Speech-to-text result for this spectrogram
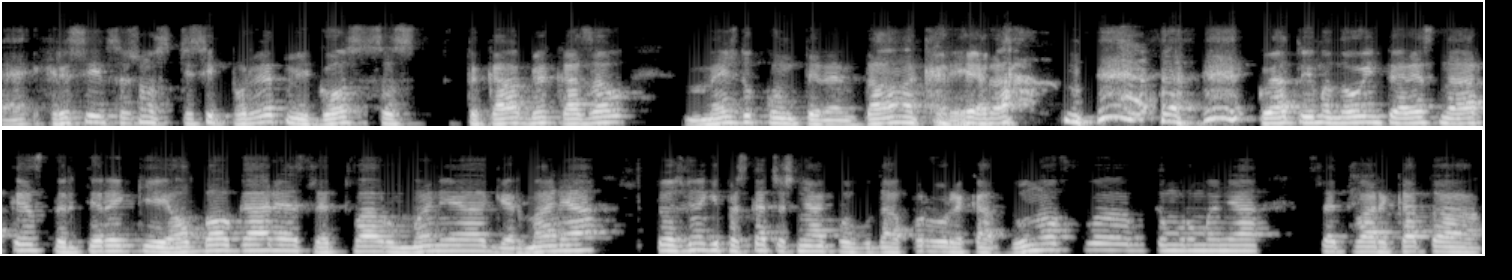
Е, Хриси, всъщност ти си първият ми гост с така бих казал междуконтинентална кариера, която има много интересна арка, стартирайки от България, след това Румъния, Германия. Тоест винаги прескачаш някаква вода. Първо река Дунав към Румъния, след това реката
